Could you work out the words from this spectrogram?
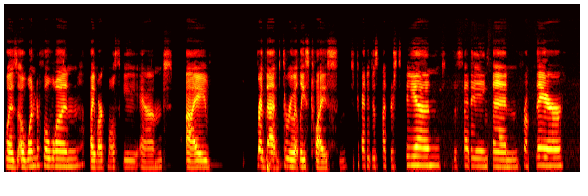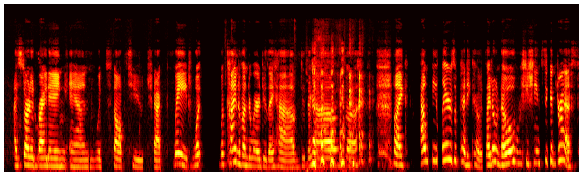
was a wonderful one by Mark Molesky, and I read that through at least twice to try to just understand the setting. And from there, I started writing and would stop to check. Wait, what what kind of underwear do they have? Do they have uh, like how many layers of petticoats? I don't know. She, she needs to get dressed.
